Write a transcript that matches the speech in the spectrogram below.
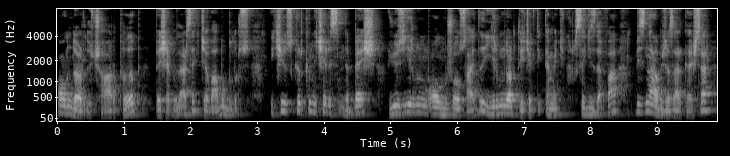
14'ü çarpıp 5'e bölersek cevabı buluruz. 240'ın içerisinde 5 120 olmuş olsaydı 24 diyecektik. Demek ki 48 defa. Biz ne yapacağız arkadaşlar?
